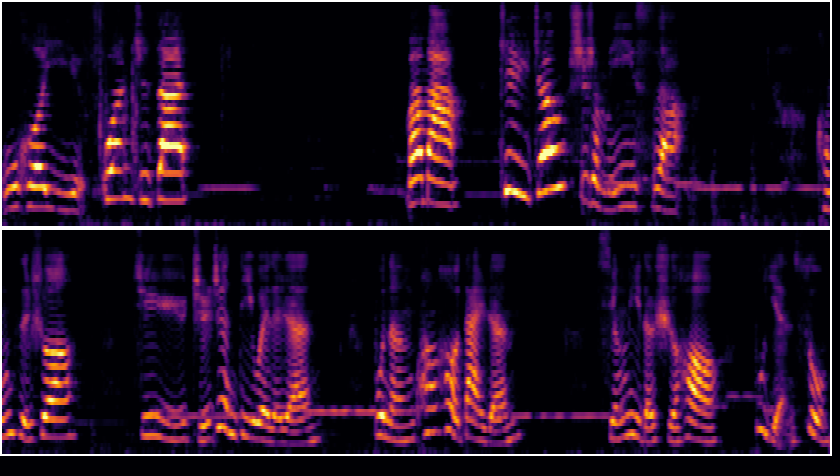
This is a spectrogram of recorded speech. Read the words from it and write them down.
吾何以观之哉？”妈妈，这一章是什么意思啊？孔子说，居于执政地位的人不能宽厚待人，行礼的时候不严肃，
